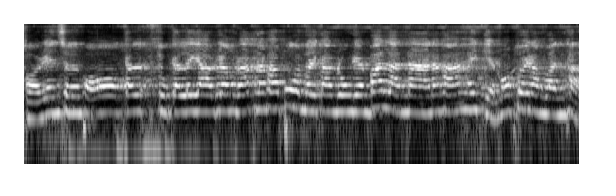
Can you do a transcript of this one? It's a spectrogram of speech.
ขอเรียนเชิญพอสุกัลยาเรืองรักนะคะ ผู้อำนวยการโรงเรียนบ้านลานนานะคะ ให้เกียรติมอบถ้วยรางวัลค่ะ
